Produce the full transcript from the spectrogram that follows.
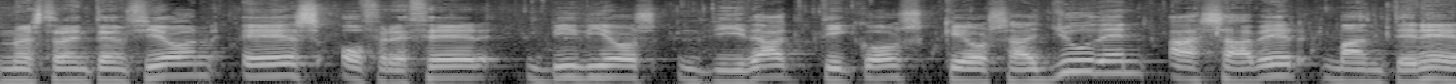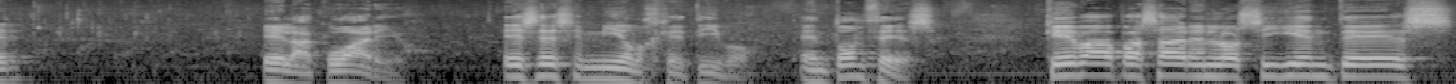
Nuestra intención es ofrecer vídeos didácticos que os ayuden a saber mantener el acuario. Ese es mi objetivo. Entonces, ¿qué va a pasar en los siguientes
